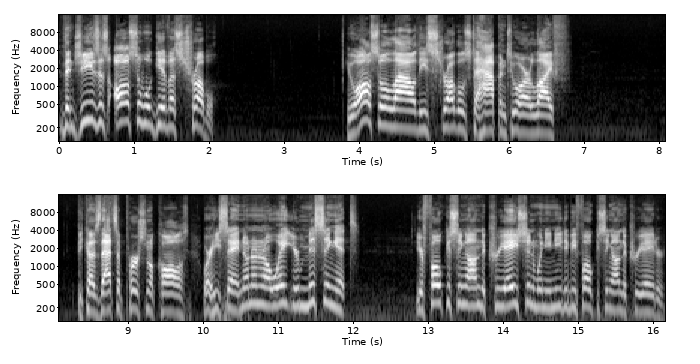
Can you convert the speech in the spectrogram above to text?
then Jesus also will give us trouble. He will also allow these struggles to happen to our life because that's a personal call where he's saying, No, no, no, wait, you're missing it. You're focusing on the creation when you need to be focusing on the creator.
